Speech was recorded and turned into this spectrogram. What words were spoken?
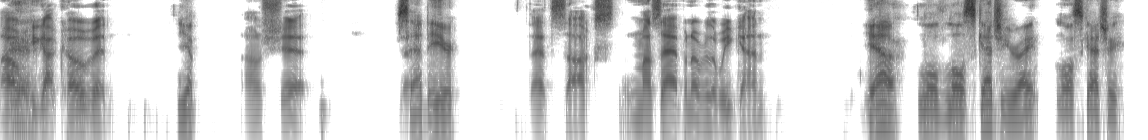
Oh, he got COVID. Yep. Oh shit. Sad to hear. That sucks. It must have happened over the weekend. Yeah, a little, little sketchy, right? A little sketchy.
